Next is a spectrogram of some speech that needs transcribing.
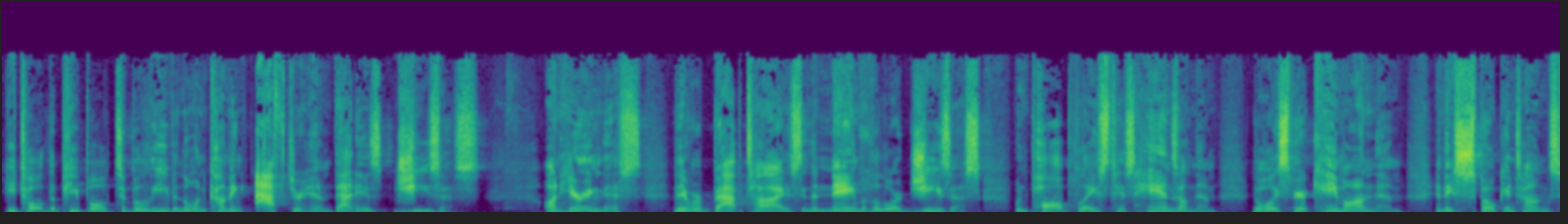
He told the people to believe in the one coming after him, that is Jesus. On hearing this, they were baptized in the name of the Lord Jesus. When Paul placed his hands on them, the Holy Spirit came on them, and they spoke in tongues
